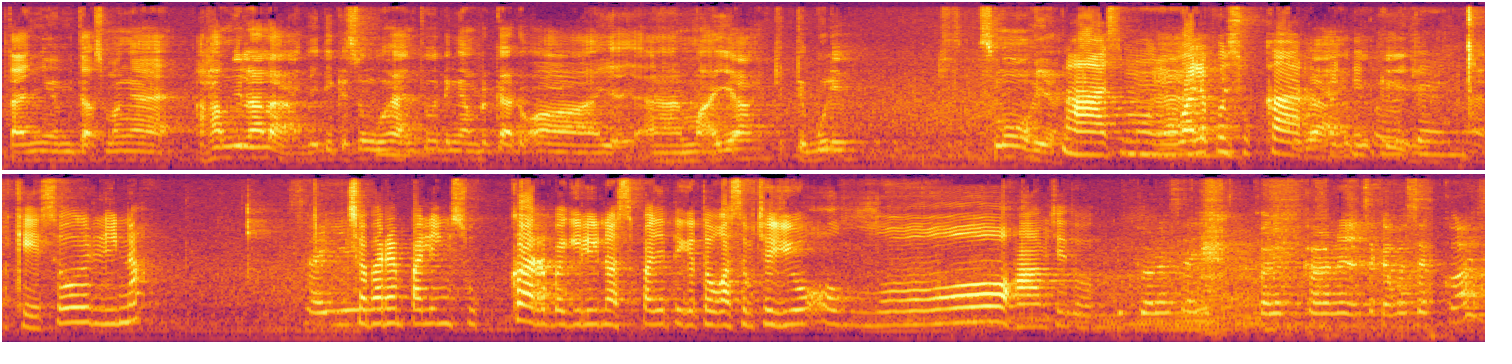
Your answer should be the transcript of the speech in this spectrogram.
tanya minta semangat. Alhamdulillah lah. Jadi kesungguhan tu dengan berkat doa ya, uh, mak ayah kita boleh semua ya. Ha, semuanya. Ha. Walaupun sukar benda tu. okey. Okay, so Lina, Saya cabaran paling sukar bagi Lina sepanjang tiga tahun rasa macam, Ya Allah. Ha, macam tu. kalau saya kalau kalau nak cakap pasal kos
